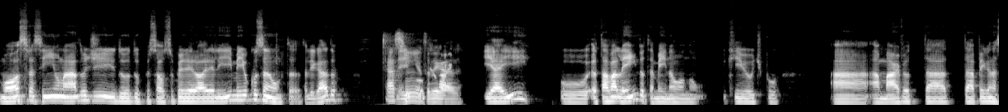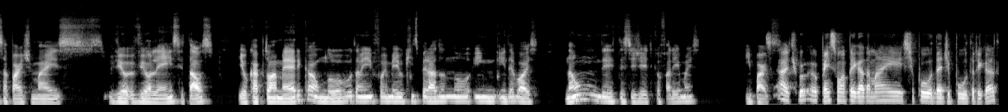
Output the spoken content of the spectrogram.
mostra assim um lado de, do, do pessoal super-herói ali meio cuzão, tá, tá ligado? Ah, Meio sim, eu tô ligado. E aí, o, eu tava lendo também, não, não, que o tipo, a, a Marvel tá, tá pegando essa parte mais viol- violência e tal. E o Capitão América, um novo, também foi meio que inspirado no, em, em The Boys. Não de- desse jeito que eu falei, mas em partes. Ah, tipo, eu penso uma pegada mais, tipo, Deadpool, tá ligado?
